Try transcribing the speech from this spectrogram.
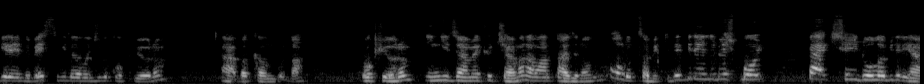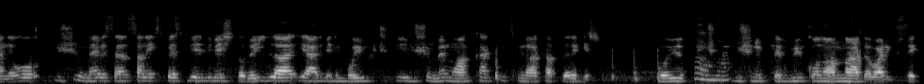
1.55 sivil havacılık okuyorum. Ha bakalım buradan. Okuyorum. İngilizcem ve Kürtçem var. Avantajlı olur. mu? Olur tabii ki de. 1.55 boy belki şey de olabilir yani. O düşünme. Mesela Sun Express 1.55 alıyor. İlla yani benim boyum küçük diye düşünme. Muhakkak git mülakatlara gir. Boyu küçük düşünüp de büyük olanlar da var. Yüksek,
